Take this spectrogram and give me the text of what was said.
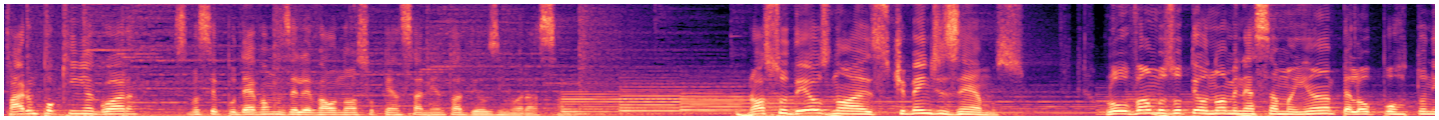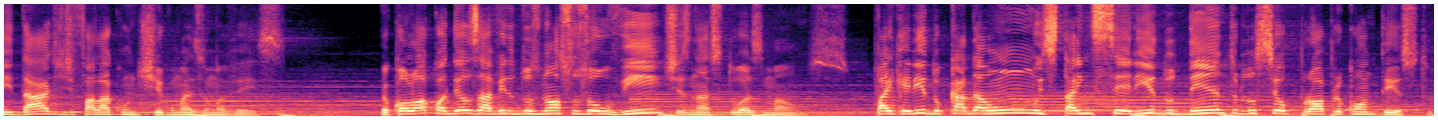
Pare um pouquinho agora. Se você puder, vamos elevar o nosso pensamento a Deus em oração. Nosso Deus, nós te bendizemos. Louvamos o teu nome nessa manhã pela oportunidade de falar contigo mais uma vez. Eu coloco a Deus a vida dos nossos ouvintes nas tuas mãos. Pai querido, cada um está inserido dentro do seu próprio contexto.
